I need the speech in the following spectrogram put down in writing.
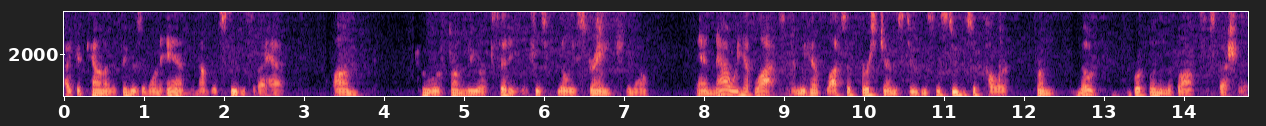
I could count on the fingers of one hand the number of students that I had um, who were from New York City, which was really strange, you know. And now we have lots, and we have lots of first gen students and students of color from no Brooklyn and the Bronx, especially.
